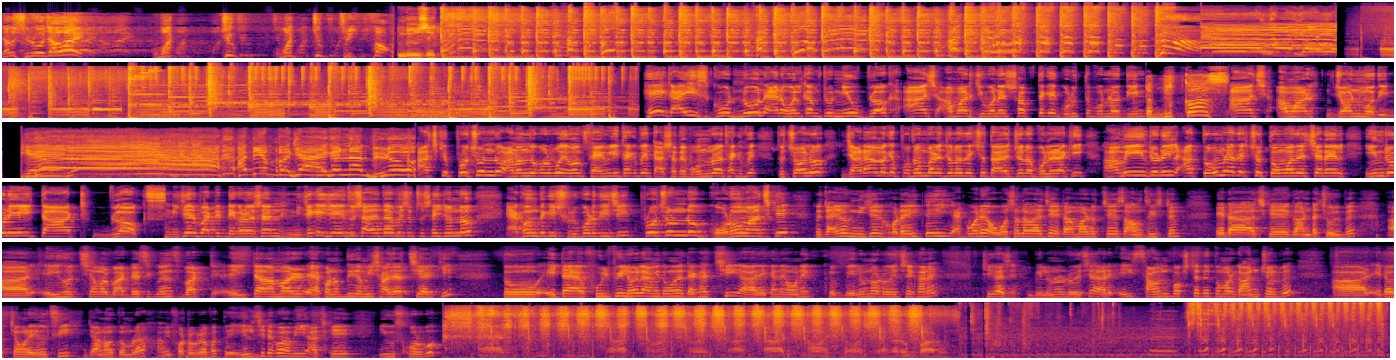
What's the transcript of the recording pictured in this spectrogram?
चलो शुरू हो जाओ one two one two three four music hey guys good noon and welcome to new blog আজ আমার জীবনের সব থেকে গুরুত্বপূর্ণ দিন तो बिकॉज আজ আমার জন্মদিন আজকে প্রচণ্ড আনন্দ করব এবং ফ্যামিলি থাকবে, তার সাথে বন্ধুরা থাকবে। তো চলো, যারা আমাকে প্রথমবারের জন্য দেখছ, তাদের জন্য বলে রাখি, আমি ইন্দ্রনীল আর তোমরা দেখছ তোমাদের চ্যানেল ইন্দ্রনীল টাট ব্লগস। নিজের বাড়ির ডেকোরেশন নিজেকেই যেহেতু সাজাতে হবে, তো সেই জন্য এখন থেকেই শুরু করে দিয়েছি। প্রচণ্ড গরম আজকে। তো যাই হোক, নিজের ঘরেইতেই একবারে অবসলা হয়ে আছে, এটা আমার হচ্ছে সাউন্ড সিস্টেম এটা আজকে গানটা চলবে। আর এই হচ্ছে আমার বার্থডে সিকোয়েন্স বাট এইটা আমার এখন অবধি আমি সাজাচ্ছি আর কি। তো এটা ফুলফিল হলে আমি তোমাদের দেখাচ্ছি, আর এখানে অনেক বেলুনও রয়েছে এখানে। ঠিক আছে, বেলুনও রয়েছে, আর এই সাউন্ড বক্সটাতে তোমার গান চলবে। আর এটা হচ্ছে আমার এলসি জানো তোমরা, আমি ফটোগ্রাফার তো এলসিটাকেও আমি আজকে ইউজ করব। ছয় আট, নয় এগারো, বারো।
